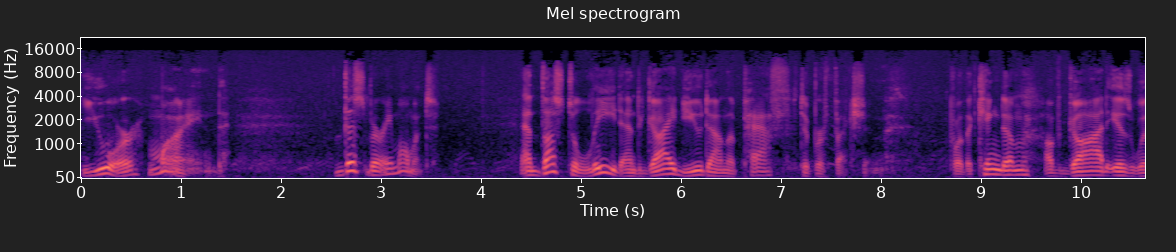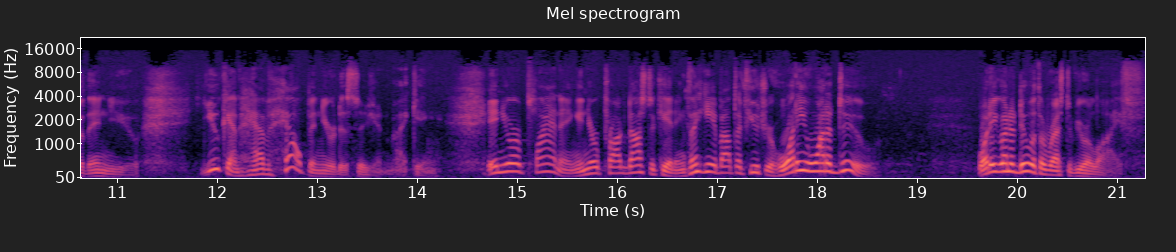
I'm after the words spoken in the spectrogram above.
your mind this very moment, and thus to lead and guide you down the path to perfection. For the kingdom of God is within you. You can have help in your decision making, in your planning, in your prognosticating, thinking about the future. What do you want to do? What are you going to do with the rest of your life?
